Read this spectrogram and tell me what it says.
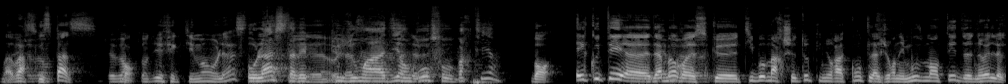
on va voir ce qui se passe. J'avais Bon. entendu effectivement Olas. Olas, t'avais Euh, plus Olas, ou moins dit, en gros, faut partir. Bon, écoutez euh, d'abord euh, ce que Thibaut Marcheteau qui nous raconte la journée mouvementée de Noël Le.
